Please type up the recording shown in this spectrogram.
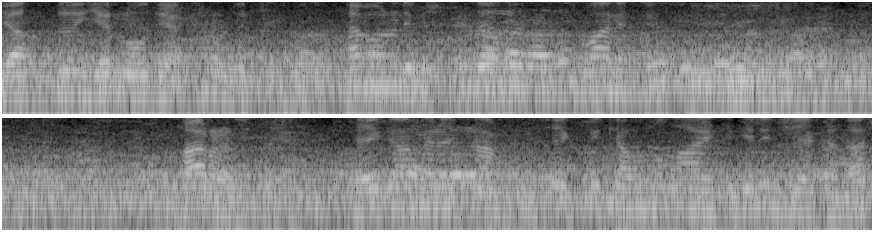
yattığı yerin olduğu yer. Şuradaki. Hemen onu bir üstünde alıp ediyor. Harras diye. Peygamber Aleyhisselam Sekfi Kahumul ayeti gelinceye kadar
